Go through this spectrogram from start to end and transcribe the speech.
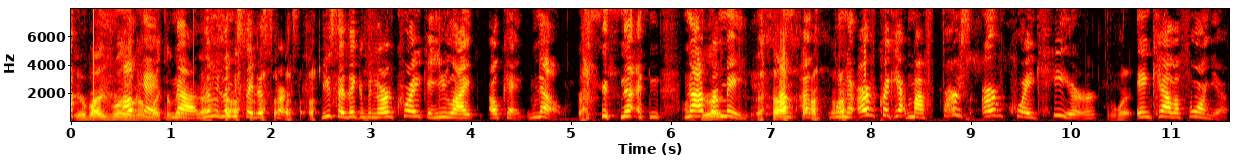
Everybody's running. Okay, I'm like, okay. now let me let me say this first. You said there could be an earthquake, and you like, okay, no, not, not for me. I'm, I'm- when the earthquake happened, my first earthquake here What? in California,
